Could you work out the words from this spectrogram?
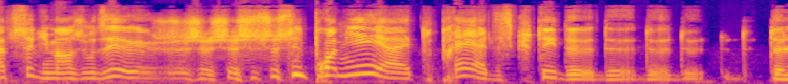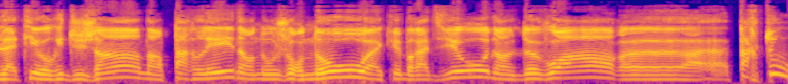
Absolument. Je vous dis, je, je- je- suis le premier à être prêt à discuter de, de, de, de, de la théorie du genre, d'en parler dans nos journaux, à Cube Radio, dans le Devoir, euh, partout.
